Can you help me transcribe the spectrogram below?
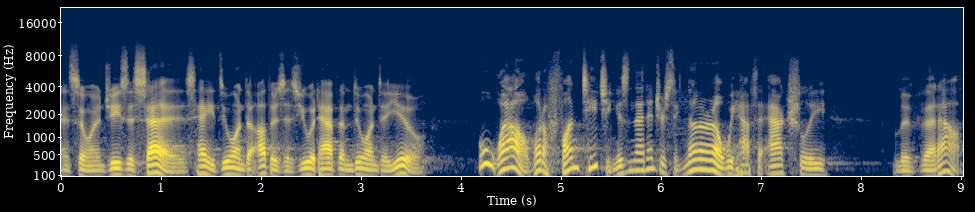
And so when Jesus says, hey, do unto others as you would have them do unto you, oh, wow, what a fun teaching. Isn't that interesting? No, no, no. We have to actually live that out.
